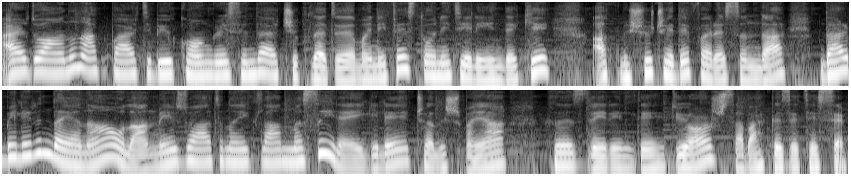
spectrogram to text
Erdoğan'ın AK Parti Büyük Kongresi'nde açıkladığı manifesto niteliğindeki 63 hedef arasında darbelerin dayanağı olan mevzuatın ayıklanması ile ilgili çalışmaya hız verildi diyor Sabah gazetesi.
